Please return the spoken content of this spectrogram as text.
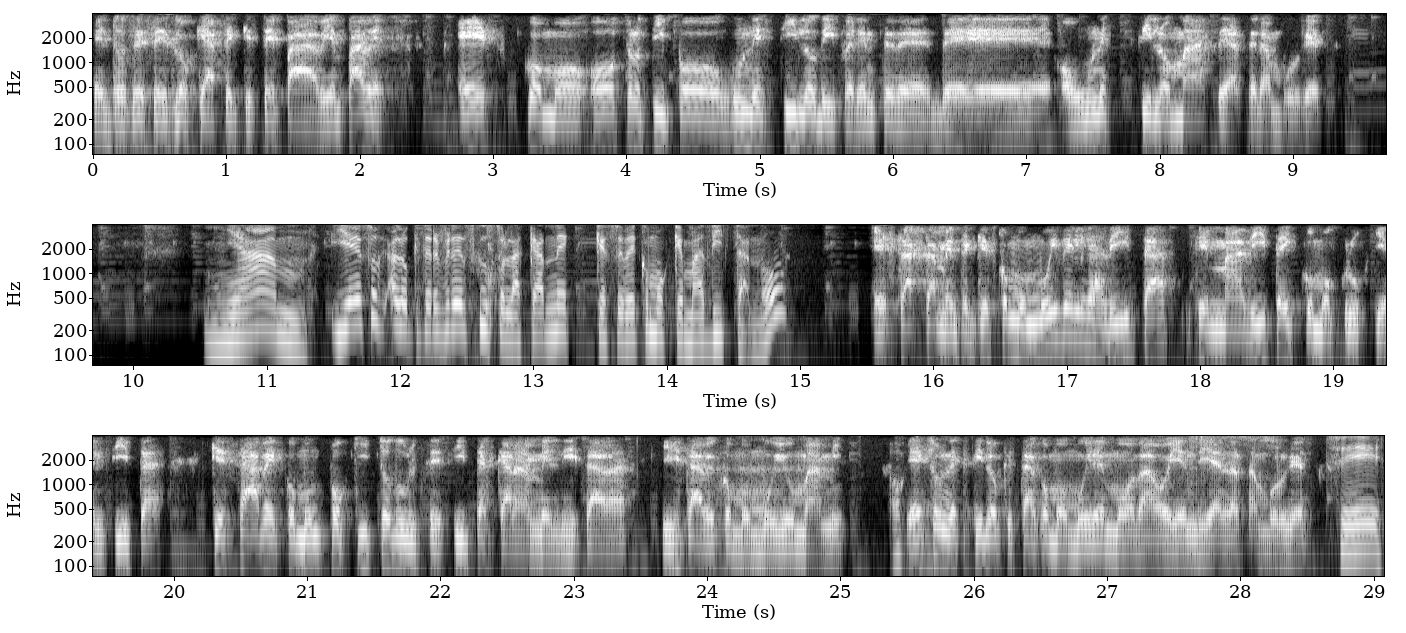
Entonces es lo que hace que sepa bien padre. Es como otro tipo, un estilo diferente de, de o un estilo más de hacer hamburguesas. ñam. Y eso a lo que te refieres es justo la carne que se ve como quemadita, ¿no? Exactamente, que es como muy delgadita, quemadita y como crujientita, que sabe como un poquito dulcecita, caramelizada y sabe como muy umami. Es un estilo que está como muy de moda hoy en día en las hamburguesas. Sí,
